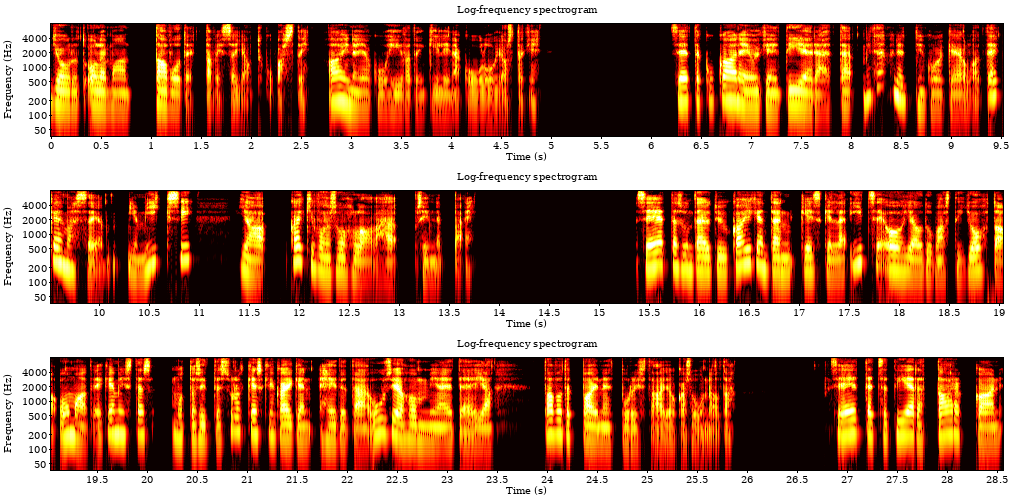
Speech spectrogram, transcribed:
joudut olemaan tavoitettavissa jatkuvasti. Aina joku hiivatin kilinä kuuluu jostakin – se, että kukaan ei oikein tiedä, että mitä me nyt niin oikein ollaan tekemässä ja, ja miksi, ja kaikki vaan sohlaa vähän sinne päin. Se, että sun täytyy kaiken tämän keskellä itseohjautuvasti johtaa omaa tekemistäsi, mutta sitten sulle kesken kaiken heitetään uusia hommia eteen ja tavoitepaineet puristaa joka suunnalta. Se, että et sä tiedät tarkkaan,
